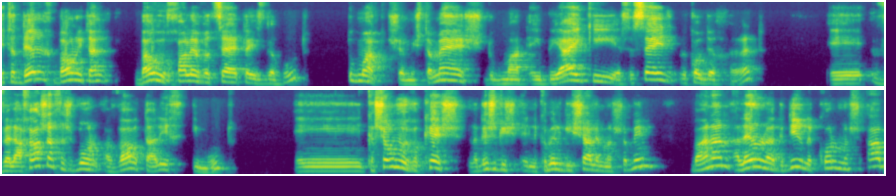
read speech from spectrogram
את הדרך בה הוא, ניתן, בה הוא יוכל לבצע את ההזדהות, דוגמת שם משתמש, דוגמת API Key, SSH וכל דרך אחרת. אה, ולאחר שהחשבון עבר תהליך אימות, אה, כאשר הוא מבקש לגש, לקבל גישה למשאבים, בענן עלינו להגדיר לכל משאב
